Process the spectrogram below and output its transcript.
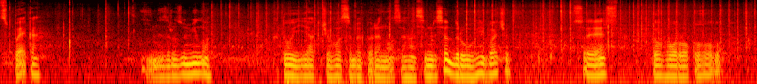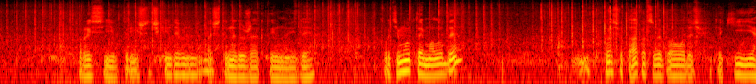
Спека. І незрозуміло, хто і як чого себе переносить. Ага, 72-й бачу. Це з того року голуб. Присів трішечки, дивлюсь, бачите, не дуже активно йде. Потім оте молоде. Хтось отак от себе поводить. Такі є.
